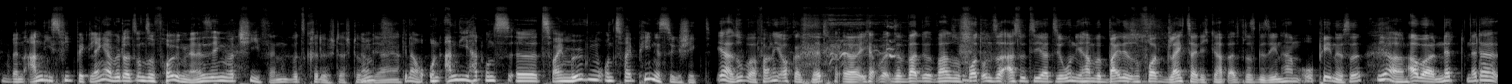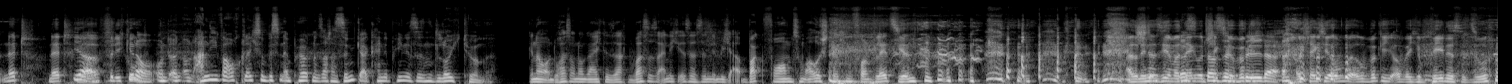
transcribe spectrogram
wenn Andis Feedback länger wird als unsere Folgen, dann ist irgendwas schief. Dann wird's kritisch, das stimmt, ja, ja. Genau. Und Andi hat uns äh, zwei Möwen und zwei Penisse geschickt. Ja, super, fand ich auch ganz nett. Äh, ich hab, das war, das war sofort unsere Assoziation, die haben wir beide sofort gleichzeitig gehabt, als wir das gesehen haben. Oh, Penisse. Ja. Aber nett, netter, nett, nett, ja, finde ich gut. Genau. Und, und, und Andi war auch gleich so ein bisschen empört und sagt, das sind gar keine Penisse, das sind Leuchttürme. Genau, und du hast auch noch gar nicht gesagt, was es eigentlich ist. Das sind nämlich Backformen zum Ausstechen von Plätzchen. also nicht, dass jemand denkt, und das schickt hier wirklich, und schickt hier ir- wirklich irgendwelche Penisse zu.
